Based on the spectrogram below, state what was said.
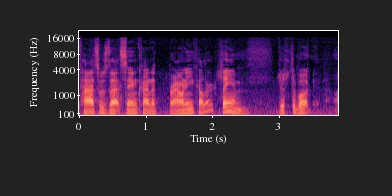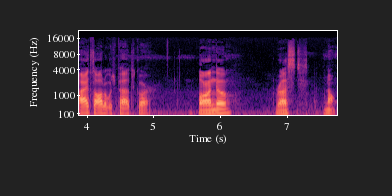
Pat's was that same kind of brownie color? Same, just about. I thought it was Pat's car. Bondo? Rust? No,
